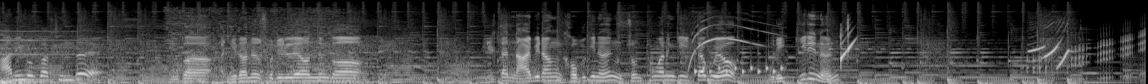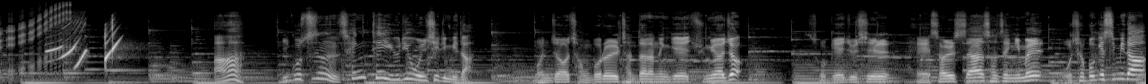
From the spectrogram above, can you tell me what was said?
아닌 것 같은데 누가 아니라는 소리를 내었는가? 일단 나비랑 거북이는 좀 통하는 게 있다고요. 우리끼리는 아 이곳은 생태 유리 온실입니다. 먼저 정보를 전달하는 게 중요하죠. 소개해 주실 해설사 선생님을 모셔보겠습니다.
